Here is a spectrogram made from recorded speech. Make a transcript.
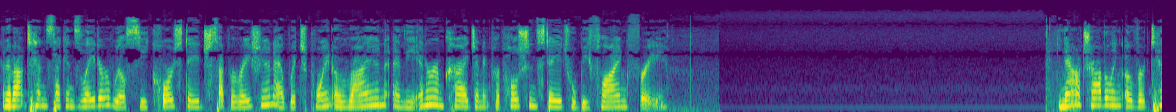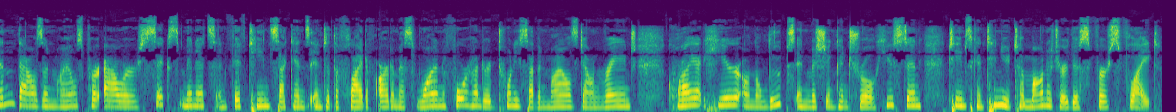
And about 10 seconds later, we'll see core stage separation, at which point Orion and the interim cryogenic propulsion stage will be flying free. Now traveling over 10,000 miles per hour, 6 minutes and 15 seconds into the flight of Artemis 1, 427 miles downrange. Quiet here on the loops in Mission Control Houston. Teams continue to monitor this first flight.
